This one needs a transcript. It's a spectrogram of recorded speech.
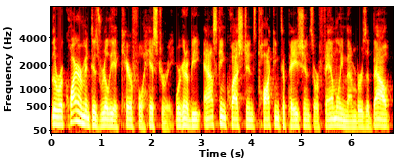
The requirement is really a careful history. We're going to be asking questions, talking to patients or family members about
